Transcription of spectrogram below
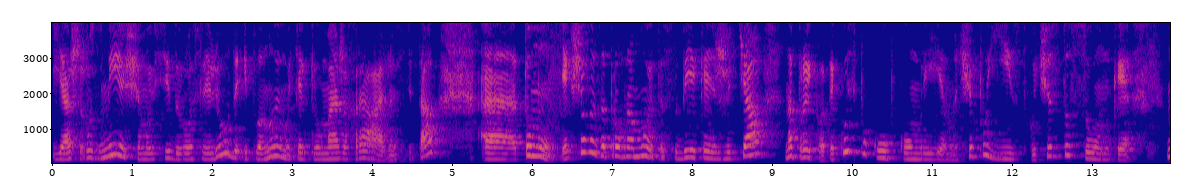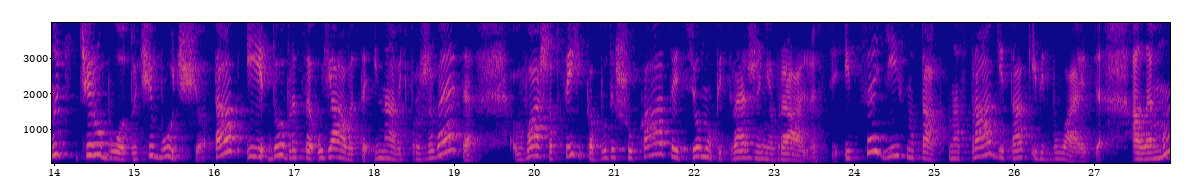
Я ж розумію, що ми всі дорослі люди і плануємо тільки в межах реальності. Так? Тому, якщо ви запрограмуєте собі якесь життя, наприклад, якусь покупку омріяну, чи поїздку, чи стосунки, ну, чи роботу, чи будь-що, так, і добре це уявите і навіть проживете, ваша психіка буде шукати цьому підтвердження в реальності. І це дійсно так, насправді так і відбувається. Але ми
